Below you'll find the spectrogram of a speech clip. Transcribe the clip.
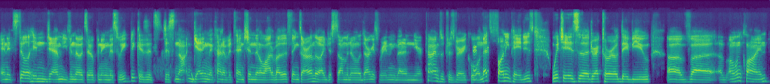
and it's still a hidden gem, even though it's opening this week because it's just not getting the kind of attention that a lot of other things are. Although I just saw Manohla Dargis raving about it in the New York Times, which was very cool, and that's Funny Pages, which is the directorial debut of uh, of Owen Kline.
